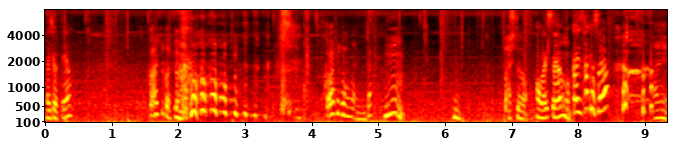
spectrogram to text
맛이 어때요? 가시가 좀. 가시가 하나 있는데? 음. 음. 맛있어요. 어, 맛있어요? 까지 삼켰어요? 아니,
